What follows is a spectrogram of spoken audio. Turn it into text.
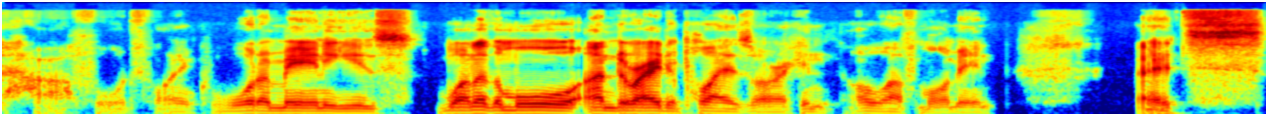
Half forward flank. What a man he is. One of the more underrated players, I reckon. I love my man. It's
